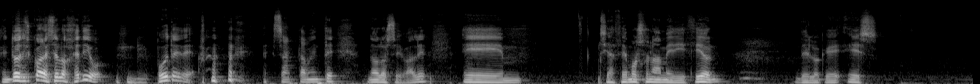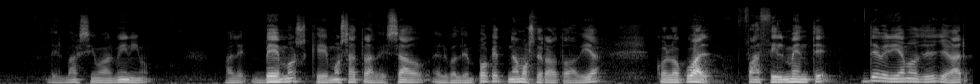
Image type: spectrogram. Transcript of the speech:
Entonces, ¿cuál es el objetivo? Ni puta idea. Exactamente, no lo sé, ¿vale? Em, si hacemos una medición de lo que es del máximo al mínimo, ¿vale? Vemos que hemos atravesado el Golden Pocket, no hemos cerrado todavía, con lo cual fácilmente deberíamos de llegar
